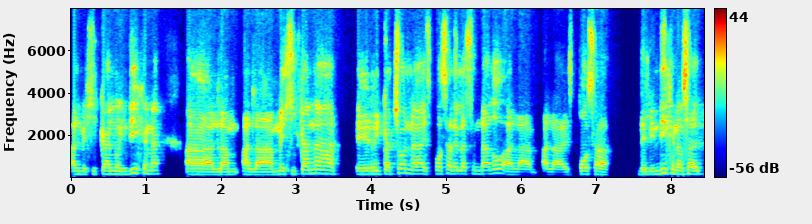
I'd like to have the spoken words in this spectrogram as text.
al mexicano indígena, a la, a la mexicana eh, ricachona, esposa del hacendado, a la, a la esposa del indígena. O sea,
